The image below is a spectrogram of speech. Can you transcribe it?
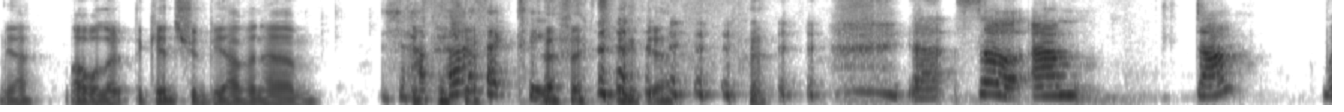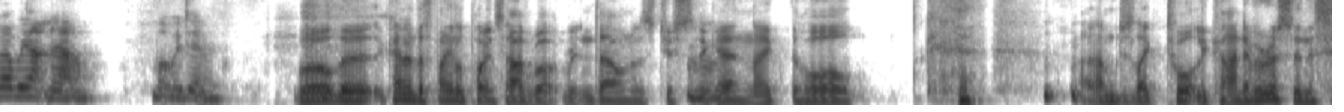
Yeah. Oh well, the, the kids should be having um They should have perfect teeth. perfect teeth. Yeah. yeah. So, um, Dan, where are we at now? What are we doing? Well, the kind of the final points I've got written down is just Mhm. again like the whole. I'm just like totally carnivorous, and this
